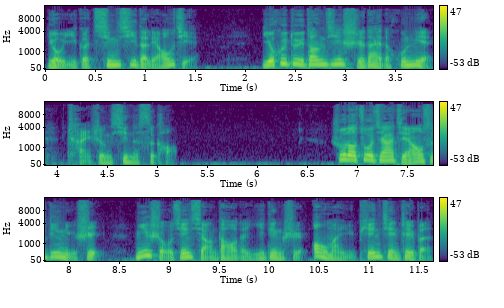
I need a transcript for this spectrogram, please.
有一个清晰的了解，也会对当今时代的婚恋产生新的思考。说到作家简·奥斯汀女士。你首先想到的一定是《傲慢与偏见》这本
